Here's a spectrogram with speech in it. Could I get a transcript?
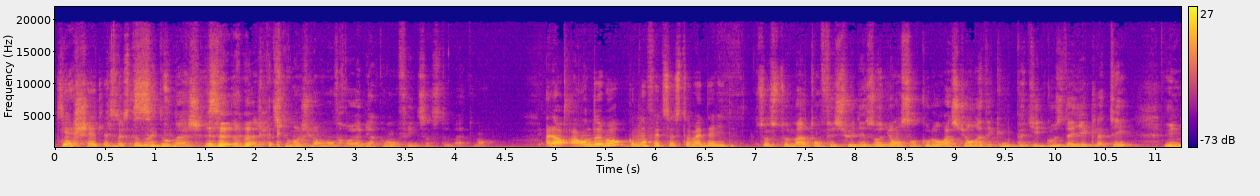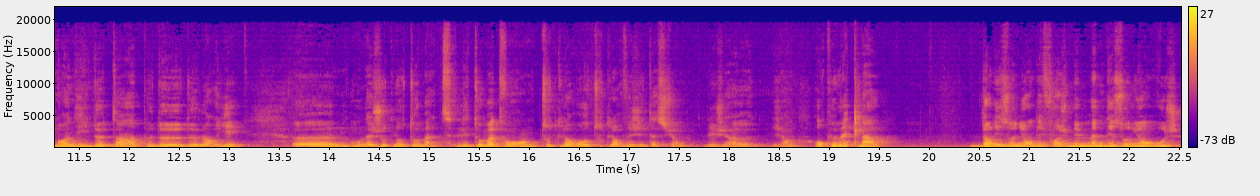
qui achètent la eh ben, sauce c'est tomate dommage, c'est dommage, parce que moi je leur montrerai bien comment on fait une sauce tomate, moi. Alors, en deux mots, comment on fait de sauce tomate, David? Sauce tomate, on fait suer des oignons sans coloration avec une petite gousse d'ail éclatée, une brindille de thym, un peu de, de laurier. Euh, on ajoute nos tomates. Les tomates vont rendre toute leur eau, toute leur végétation, légèrement. On peut mettre là, dans les oignons, des fois je mets même des oignons rouges,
